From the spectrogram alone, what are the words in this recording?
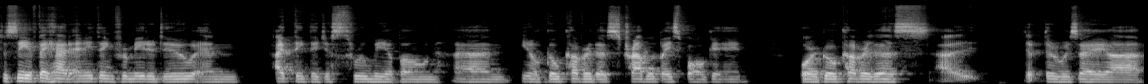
to see if they had anything for me to do, and I think they just threw me a bone and you know go cover this travel baseball game or go cover this. Uh, there was a uh,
